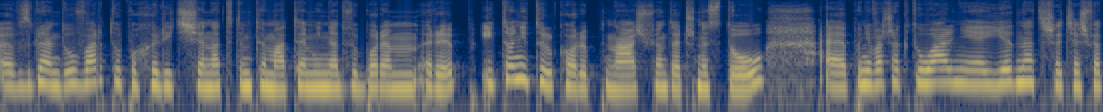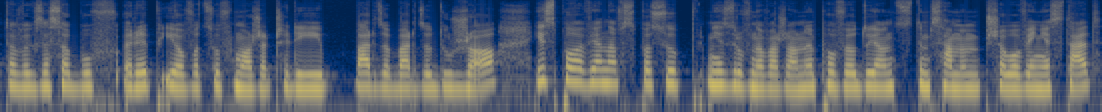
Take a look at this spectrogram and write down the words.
e, względu warto pochylić się nad tym tematem i nad wyborem ryb. I to nie tylko ryb na świąteczny stół, e, ponieważ aktualnie jedna trzecia światowych zasobów ryb i owoców morza, czyli bardzo, bardzo dużo, jest poławiana w sposób niezrównoważony, powodując tym samym przełowienie stad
